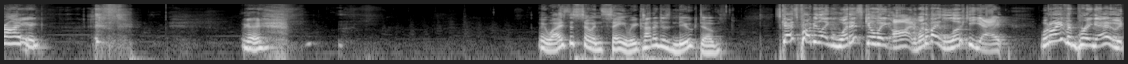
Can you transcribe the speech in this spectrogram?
Crying. Okay. Wait, why is this so insane? We kind of just nuked him. This guy's probably like, what is going on? What am I looking at? What do I even bring out?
